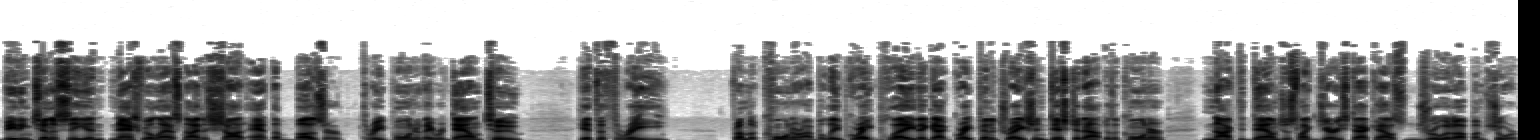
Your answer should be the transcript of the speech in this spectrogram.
beating Tennessee in Nashville last night, a shot at the buzzer, three pointer. They were down two, hit the three from the corner, I believe. Great play. They got great penetration, dished it out to the corner, knocked it down just like Jerry Stackhouse drew it up, I'm sure.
